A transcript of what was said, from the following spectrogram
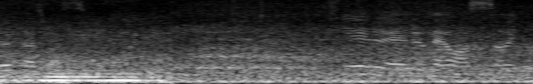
여기까지 왔습니다. 피에르 에름에 왔어요.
